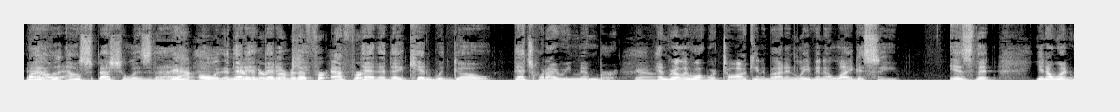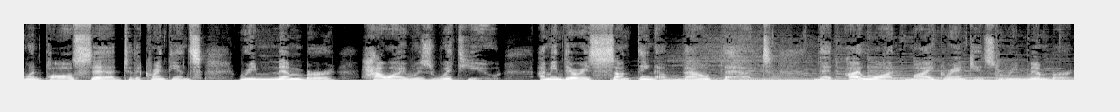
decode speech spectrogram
Well, how how special is that? Yeah. Oh, and they're that a remember that forever. That a, that a kid would go. That's what I remember. Yeah. And really, what we're talking about in leaving a legacy is that you know when when Paul said to the Corinthians, "Remember how I was with you." I mean, there is something about that that I want my grandkids to remember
